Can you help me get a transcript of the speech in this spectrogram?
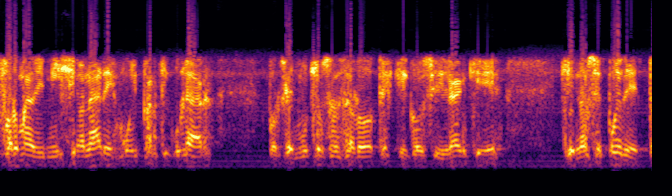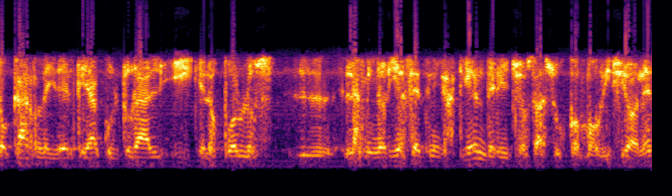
forma de misionar es muy particular, porque hay muchos sacerdotes que consideran que que no se puede tocar la identidad cultural y que los pueblos, las minorías étnicas tienen derechos a sus cosmovisiones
